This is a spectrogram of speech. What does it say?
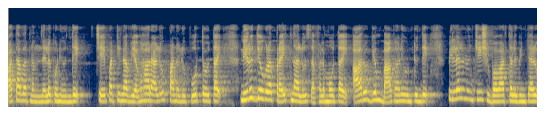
వాతావరణం నెలకొని ఉంది. చేపట్టిన వ్యవహారాలు పనులు పూర్తవుతాయి. నిరుద్యోగుల ప్రయత్నాలు సఫలమవుతాయి. ఆరోగ్యం బాగానే ఉంటుంది. పిల్లల నుంచి శుభవార్తలు వింటారు.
